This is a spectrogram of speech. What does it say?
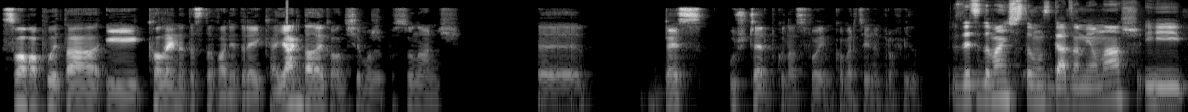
słaba płyta i kolejne testowanie Drake'a. Jak daleko on się może posunąć bez uszczerbku na swoim komercyjnym profilu. Zdecydowanie się z tobą zgadzam, Jonasz i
